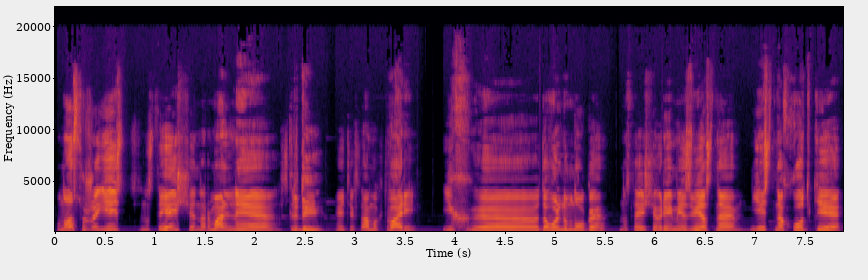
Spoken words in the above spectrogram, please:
у нас уже есть настоящие нормальные следы этих самых тварей. Их э, довольно много в настоящее время известно. Есть находки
